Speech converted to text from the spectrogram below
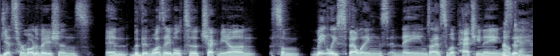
gets her motivations and but then was able to check me on some mainly spellings and names. I had some Apache names okay. that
